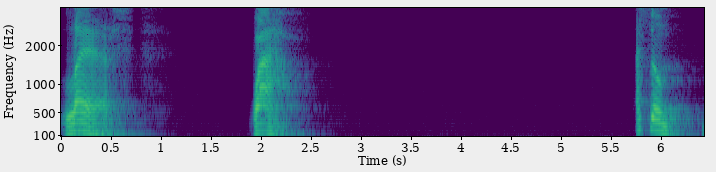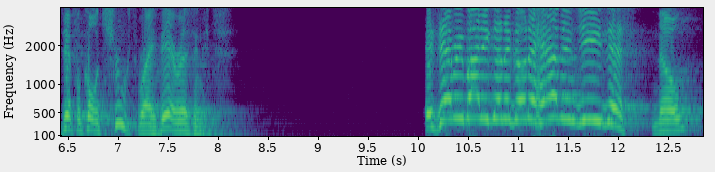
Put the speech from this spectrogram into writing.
last. Wow. That's some difficult truth right there, isn't it? Is everybody going to go to heaven, Jesus? No.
